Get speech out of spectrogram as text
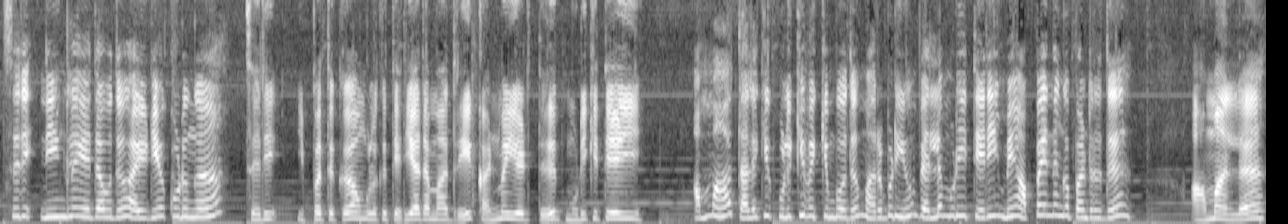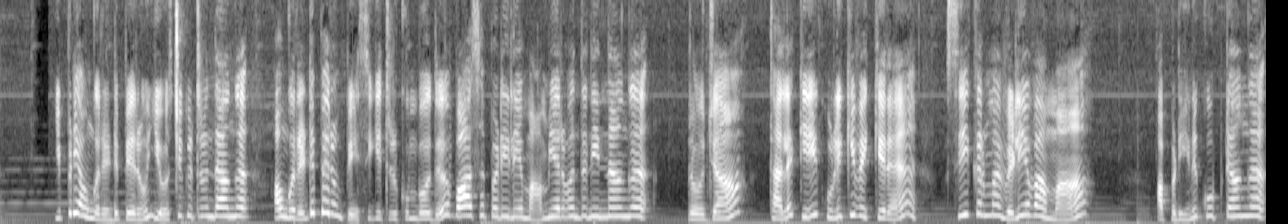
சரி நீங்களே ஏதாவது ஐடியா கொடுங்க. சரி இப்பத்துக்கு அவங்களுக்கு தெரியாத மாதிரி கண்மை எடுத்து முடிக்கு தேய். அம்மா தலைக்கு குளிக்க வைக்கும்போது மறுபடியும் வெள்ளை முடி தெரியுமே அப்ப என்னங்க பண்றது? ஆமா இல்ல இப்படி அவங்க ரெண்டு பேரும் யோசிச்சுக்கிட்டு இருந்தாங்க. அவங்க ரெண்டு பேரும் பேசிக்கிட்டு இருக்கும்போது வாசப்படியிலே மாமியார் வந்து நின்னாங்க. ரோஜா தலைக்கு குலுக்கி வைக்கிறேன். சீக்கிரமா வெளியே வாமா அப்படின்னு கூப்பிட்டாங்க.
